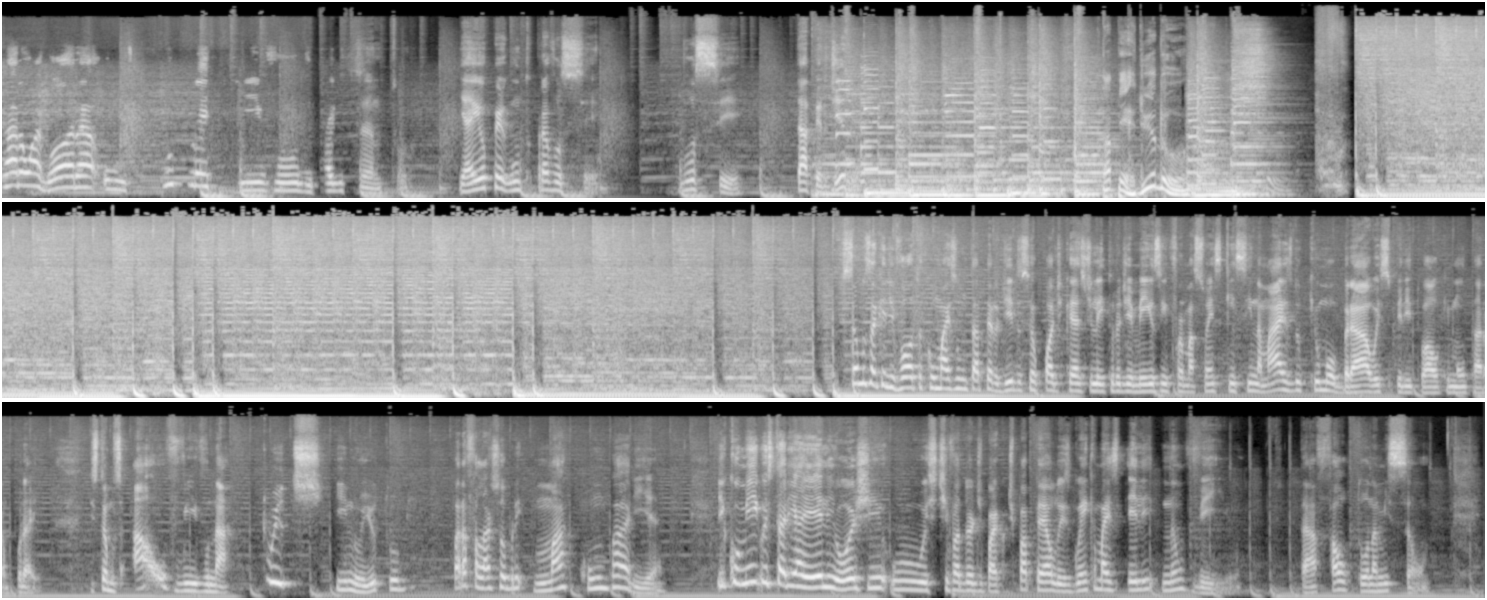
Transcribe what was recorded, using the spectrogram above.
Começaram agora o supletivo de de Santo. E aí eu pergunto para você: você tá perdido? Tá perdido? Estamos aqui de volta com mais um Tá Perdido, seu podcast de leitura de e-mails e informações que ensina mais do que o Mobral espiritual que montaram por aí. Estamos ao vivo na Twitch e no YouTube para falar sobre macumbaria. E comigo estaria ele hoje, o estivador de barco de papel, Luiz Guenca, mas ele não veio, tá? Faltou na missão.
